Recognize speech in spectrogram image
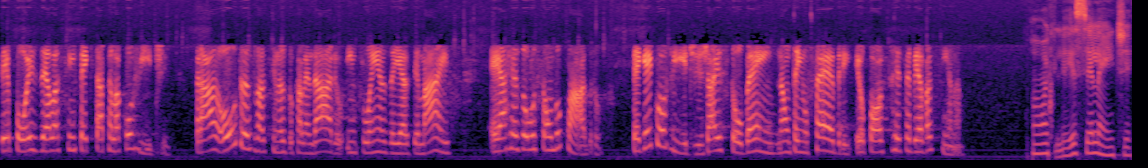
depois dela se infectar pela Covid. Para outras vacinas do calendário, influenza e as demais, é a resolução do quadro. Peguei Covid, já estou bem, não tenho febre, eu posso receber a vacina. Olha, excelente.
